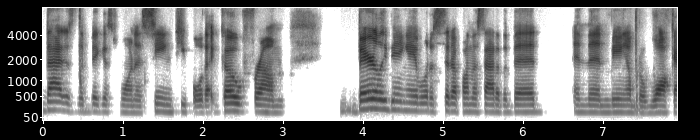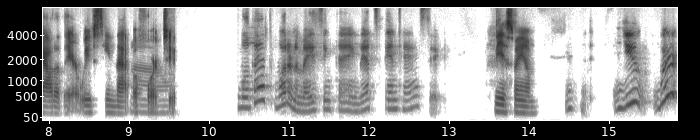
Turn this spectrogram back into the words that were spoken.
that is the biggest one is seeing people that go from barely being able to sit up on the side of the bed and then being able to walk out of there. We've seen that before wow. too. Well, that what an amazing thing. That's fantastic. Yes, ma'am you where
